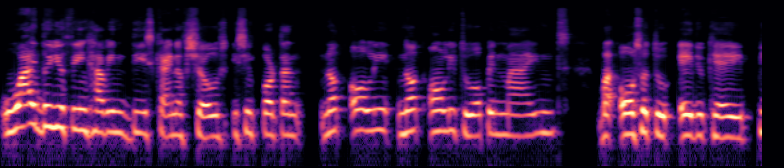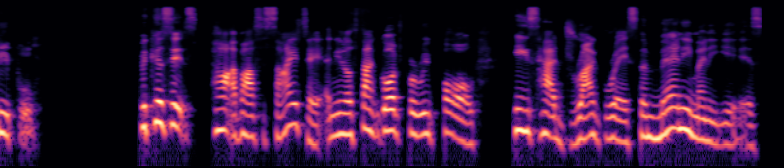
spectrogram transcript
why do you think having these kind of shows is important not only not only to open minds but also to educate people because it's part of our society and you know thank god for rupaul he's had drag race for many many years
